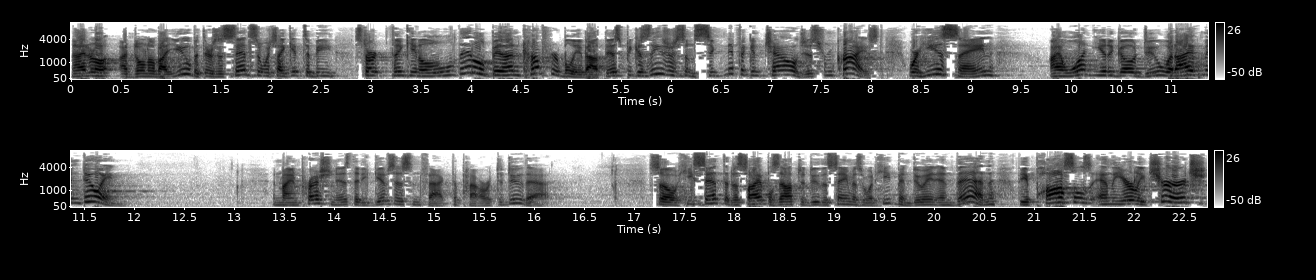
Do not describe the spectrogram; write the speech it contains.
Now, I don't, know, I don't know about you, but there's a sense in which I get to be start thinking a little bit uncomfortably about this because these are some significant challenges from Christ, where He is saying, "I want you to go do what I've been doing." And my impression is that He gives us, in fact, the power to do that. So He sent the disciples out to do the same as what He'd been doing, and then the apostles and the early church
